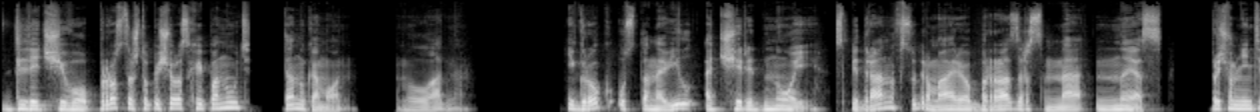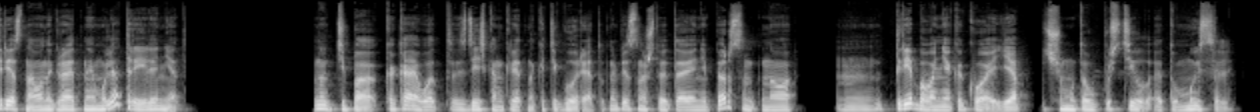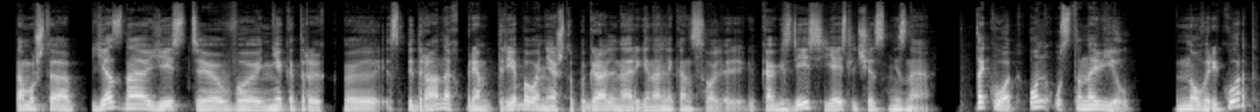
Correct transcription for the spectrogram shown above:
для чего? Просто чтобы еще раз хайпануть? Да ну come on. Ладно. Игрок установил очередной спидран в Super Mario Bros. на NES. Причем мне интересно, он играет на эмуляторе или нет? Ну, типа, какая вот здесь конкретно категория? Тут написано, что это any percent, но м, требование какое? Я почему-то упустил эту мысль. Потому что я знаю, есть э, в некоторых э, спидранах прям требования, чтобы играли на оригинальной консоли. Как здесь, я, если честно, не знаю. Так вот, он установил новый рекорд,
